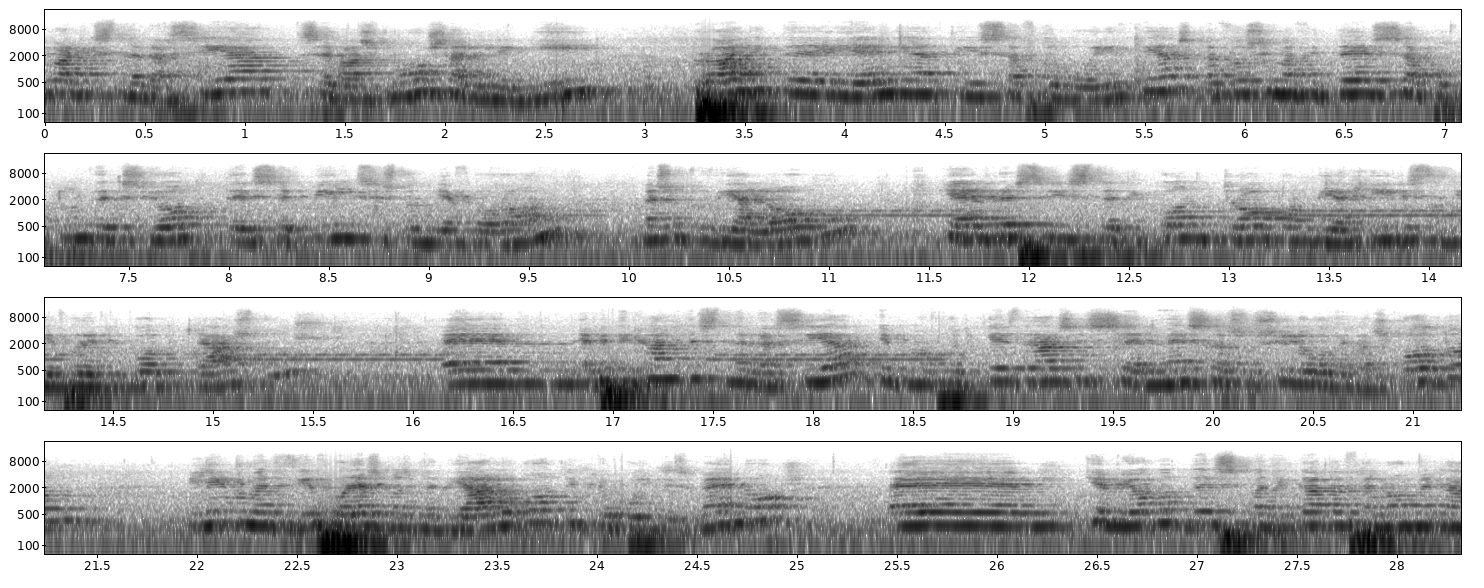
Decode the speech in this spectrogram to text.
υπάρχει συνεργασία, σεβασμός, αλληλεγγύη, προάγεται η έννοια της αυτοβοήθειας, καθώς οι μαθητές αποκτούν δεξιότητες επίλυσης των διαφορών μέσω του διαλόγου και έβρεσης θετικών τρόπων διαχείρισης της διαφορετικότητάς τους. Ε, επιτυχάνεται συνεργασία και επιμορφωτικές δράσεις μέσα στο Σύλλογο Διδασκόντων. Λύνουμε τις διαφορές μας με διάλογο, τι πιο πολιτισμένος ε, και μειώνονται σημαντικά τα φαινόμενα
